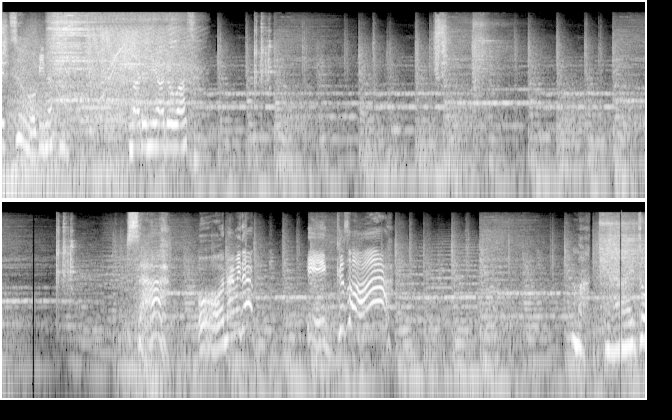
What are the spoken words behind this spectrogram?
熱を帯びなさい。マルミ・アドワーズさあ大波だ。行くぞ。負けないぞ。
